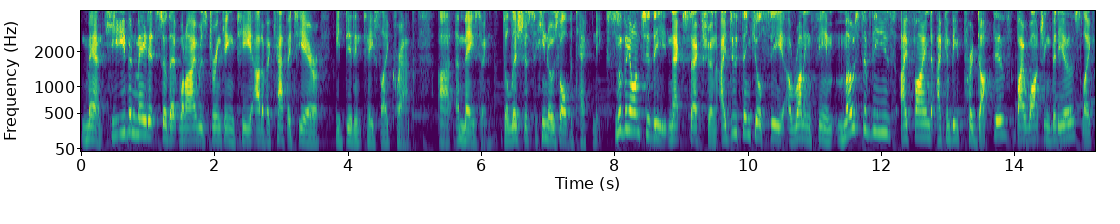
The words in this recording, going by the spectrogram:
man, he even made it so that when I was drinking tea out of a cafetiere, it didn't taste like crap. Uh, amazing, delicious, he knows all the techniques. Moving on to the next section, I do think you'll see a running theme. Most of these, I find I can be productive by watching videos, like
